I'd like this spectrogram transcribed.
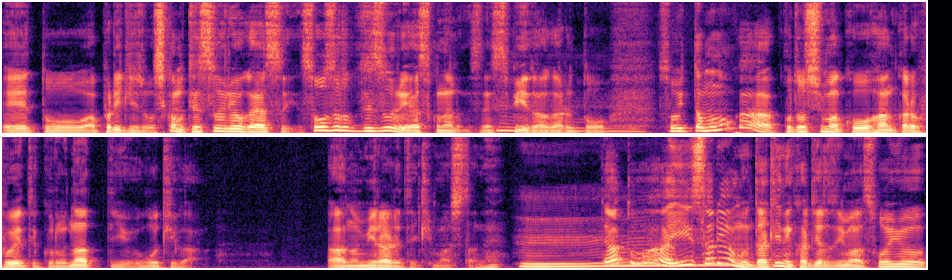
えー、とアプリケーションしかも手数料が安い。そうすると手数料安くなるんですね。スピード上がると、そういったものが今年まあ後半から増えてくるなっていう動きがあの見られてきましたね。うんであとはイーサリアムだけに限らず今はそういう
